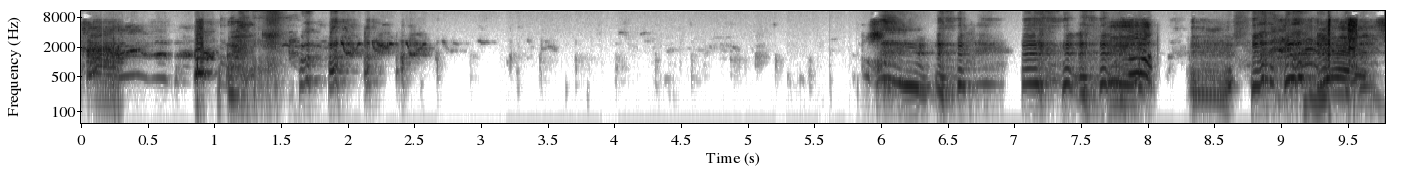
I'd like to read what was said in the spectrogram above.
yes.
